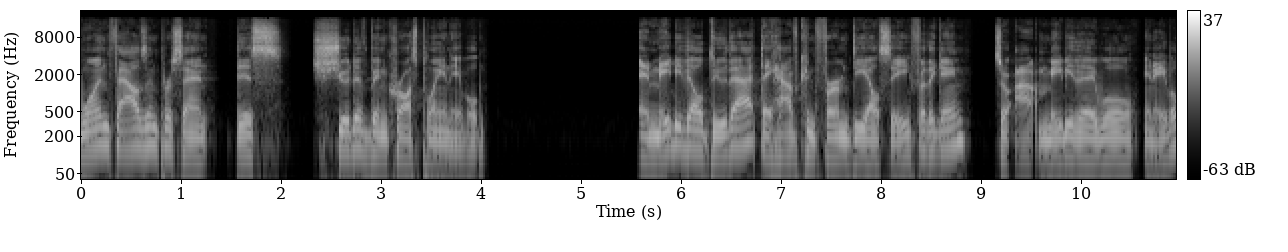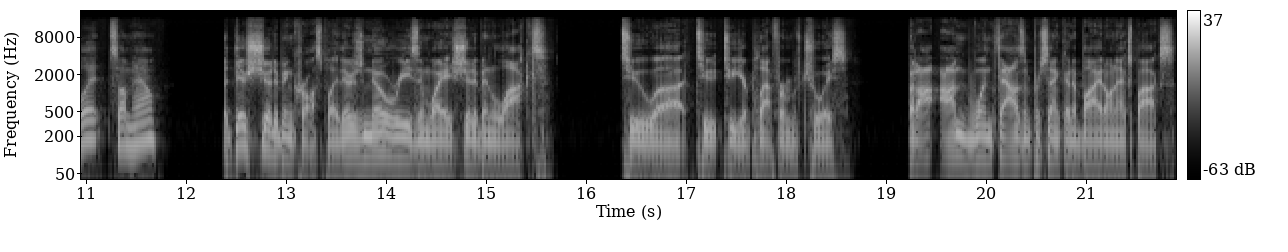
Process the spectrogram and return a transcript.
1000% this should have been crossplay enabled. And maybe they'll do that. They have confirmed DLC for the game. So uh, maybe they will enable it somehow. But there should have been crossplay. There's no reason why it should have been locked to uh, to to your platform of choice. But I, I'm 1000% going to buy it on Xbox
